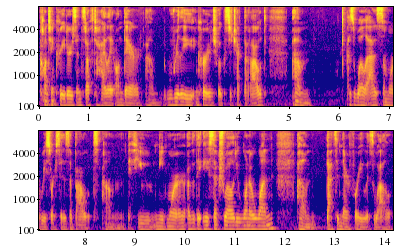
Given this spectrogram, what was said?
content creators and stuff to highlight on there. Um, really encourage folks to check that out. Um, as well as some more resources about um, if you need more of the asexuality 101 that's in there for you as well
